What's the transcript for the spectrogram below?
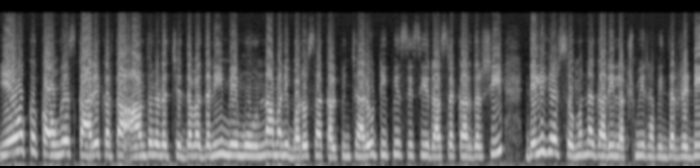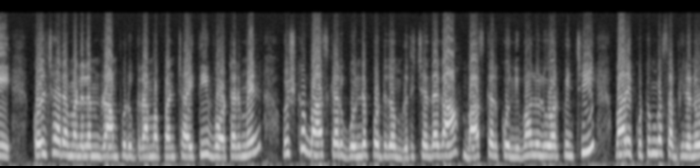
ఏ ఒక్క కాంగ్రెస్ కార్యకర్త ఆందోళన చెందవద్దని మేము ఉన్నామని భరోసా కల్పించారు టీపీసీసీ రాష్ట్ర కార్యదర్శి డెలిగేట్ సోమన్న గారి లక్ష్మీ రవీందర్ రెడ్డి. కొల్చార మండలం రాంపూర్ గ్రామ పంచాయతీ వాటర్మెన్ ఉష్క భాస్కర్ గుండెపోటుతో మృతి చెందగా భాస్కర్కు నివాళులు అర్పించి వారి కుటుంబ సభ్యులను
